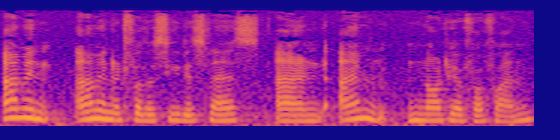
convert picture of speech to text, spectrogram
i'm in i'm in it for the seriousness and i'm not here for fun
